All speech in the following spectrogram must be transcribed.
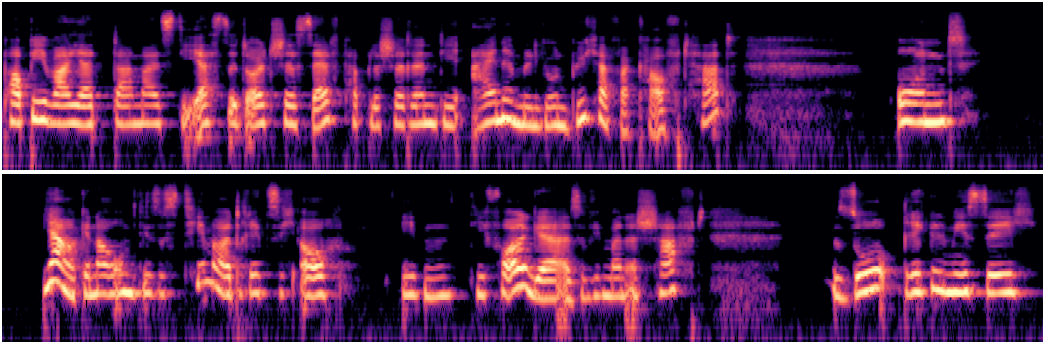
Poppy war ja damals die erste deutsche Self-Publisherin, die eine Million Bücher verkauft hat. Und ja, genau um dieses Thema dreht sich auch eben die Folge, also wie man es schafft, so regelmäßig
